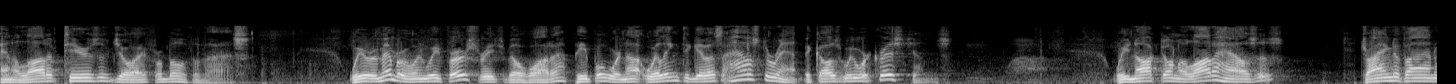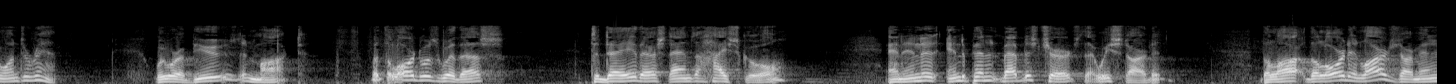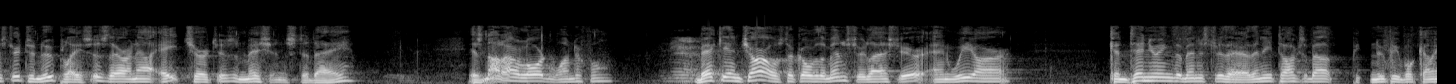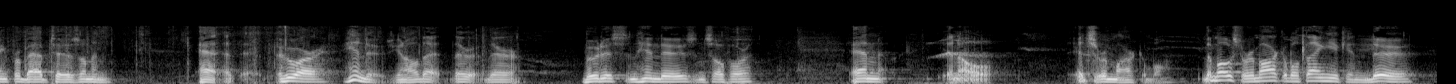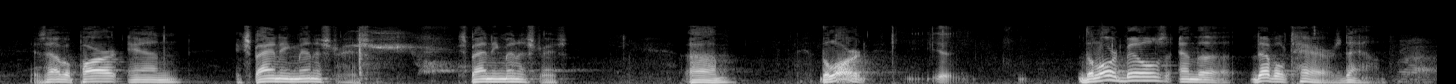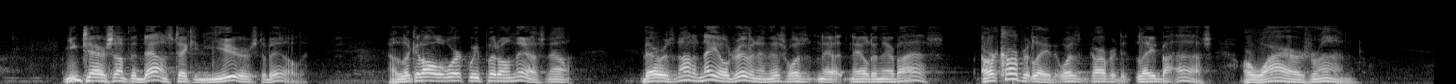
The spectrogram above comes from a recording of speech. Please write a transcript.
and a lot of tears of joy for both of us. We remember when we first reached Bhilwara, people were not willing to give us a house to rent because we were Christians. We knocked on a lot of houses trying to find one to rent. We were abused and mocked, but the Lord was with us. Today there stands a high school and an independent Baptist church that we started. The Lord enlarged our ministry to new places. There are now eight churches and missions today. Is not our Lord wonderful? Amen. Becky and Charles took over the ministry last year, and we are continuing the ministry there. Then he talks about new people coming for baptism and uh, who are Hindus, you know, that they're they're Buddhists and Hindus and so forth. And you know, it's remarkable. The most remarkable thing you can do is have a part in expanding ministries. Expanding ministries. Um, the Lord, the Lord builds and the devil tears down. You can tear something down; it's taking years to build. Now look at all the work we put on this. Now, there was not a nail driven in this wasn't nailed in there by us, or a carpet laid that wasn't carpet laid by us, or wires run.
